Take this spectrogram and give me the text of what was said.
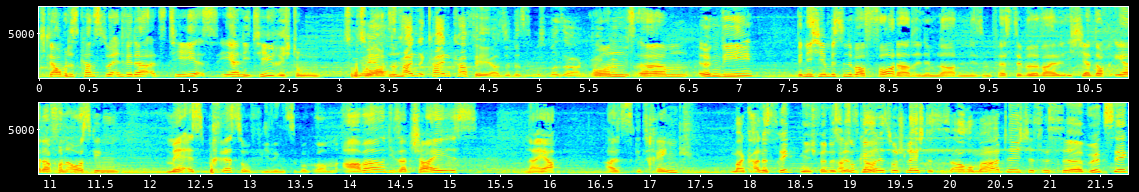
ich, glaube, das kannst du entweder als Tee, ist eher in die Teerichtung Ja, ja, zuzuordnen. kein, kein Kaffee, also das muss man sagen. Kein Und ähm, irgendwie bin ich hier ein bisschen überfordert in dem Laden, in diesem Festival, weil ich ja doch eher davon ausging, mehr Espresso-Feeling zu bekommen. Aber dieser Chai ist, naja, als Getränk man kann es trinken. Ich finde es jetzt okay. gar nicht so schlecht. Es ist aromatisch, es ist äh, würzig.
